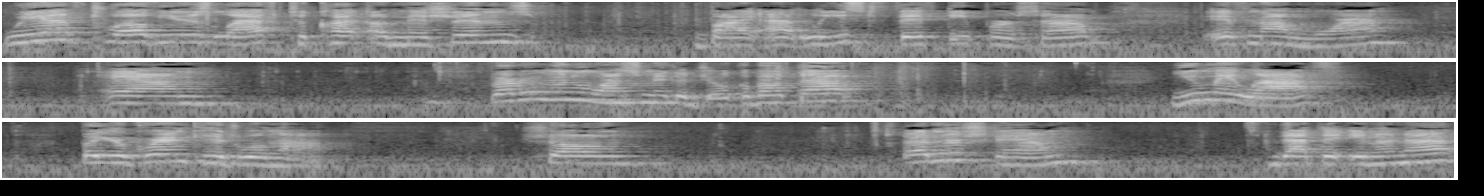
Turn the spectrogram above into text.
We have 12 years left to cut emissions by at least 50%, if not more. And for everyone who wants to make a joke about that, you may laugh, but your grandkids will not. So understand that the internet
